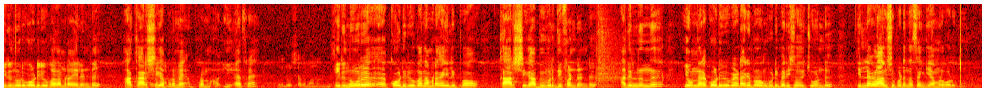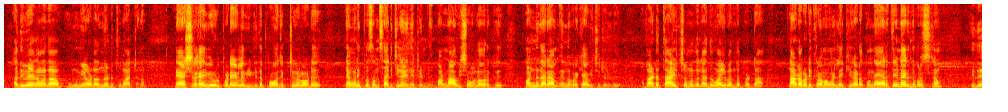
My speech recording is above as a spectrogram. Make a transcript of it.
ഇരുന്നൂറ് കോടി രൂപ നമ്മുടെ കയ്യിലുണ്ട്. ആ കാർഷിക എത്ര? ഇരുന്നൂറ് കോടി രൂപ നമ്മുടെ കയ്യിലിപ്പോൾ കാർഷിക അഭിവൃദ്ധി ഫണ്ട് ഉണ്ട് അതിൽ നിന്ന് ഈ ഒന്നര കോടി രൂപയുടെ അനുഭവം കൂടി പരിശോധിച്ചുകൊണ്ട് ജില്ലകൾ ആവശ്യപ്പെടുന്ന സംഖ്യ നമ്മൾ കൊടുക്കും. അതിവേഗം അത് ആ ഭൂമി അവിടെ നിന്ന് എടുത്തു മാറ്റണം. നാഷണൽ ഹൈവേ ഉൾപ്പെടെയുള്ള വിവിധ പ്രോജക്റ്റുകളോട് ഞങ്ങളിപ്പോൾ സംസാരിച്ച് കഴിഞ്ഞിട്ടുണ്ട്. മണ്ണ് ആവശ്യമുള്ളവർക്ക് മണ്ണ് തരാം എന്ന് പ്രഖ്യാപിച്ചിട്ടുണ്ട്. അപ്പോൾ അടുത്ത ആഴ്ച മുതൽ അതുമായി ബന്ധപ്പെട്ട നടപടിക്രമങ്ങളിലേക്ക് കടക്കും. നേരത്തെ ഉണ്ടായിരുന്ന പ്രശ്നം ഇത്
